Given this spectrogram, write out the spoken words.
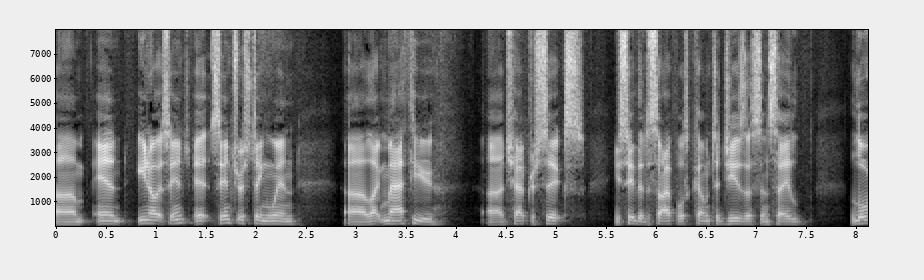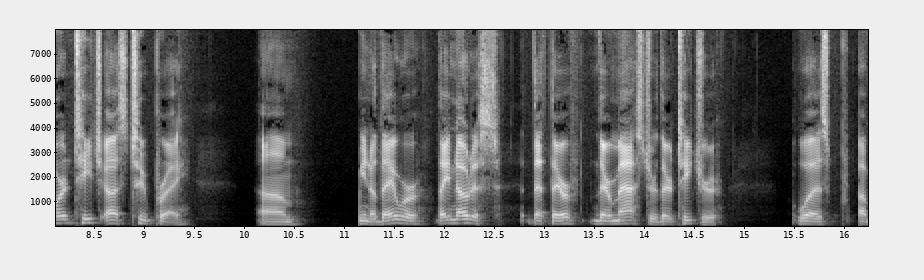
Um, and you know, it's in, it's interesting when, uh, like Matthew uh, chapter six, you see the disciples come to Jesus and say, "Lord, teach us to pray." Um, you know, they were they noticed that their their master, their teacher, was a,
